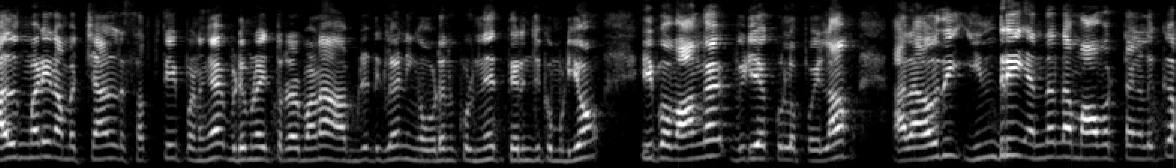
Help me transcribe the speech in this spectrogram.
அதுக்கு முன்னாடி நம்ம சேனலை சப்ஸ்கிரைப் பண்ணுங்கள் விடுமுறை தொடர்பான அப்டேட்டுகளை நீங்கள் உடனுக்குடனே தெரிஞ்சுக்க முடியும். இப்போ வாங்க வீடியோக்குள்ளே போயிடலாம். அதாவது இன்று எந்தெந்த மாவட்டங்களுக்கு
